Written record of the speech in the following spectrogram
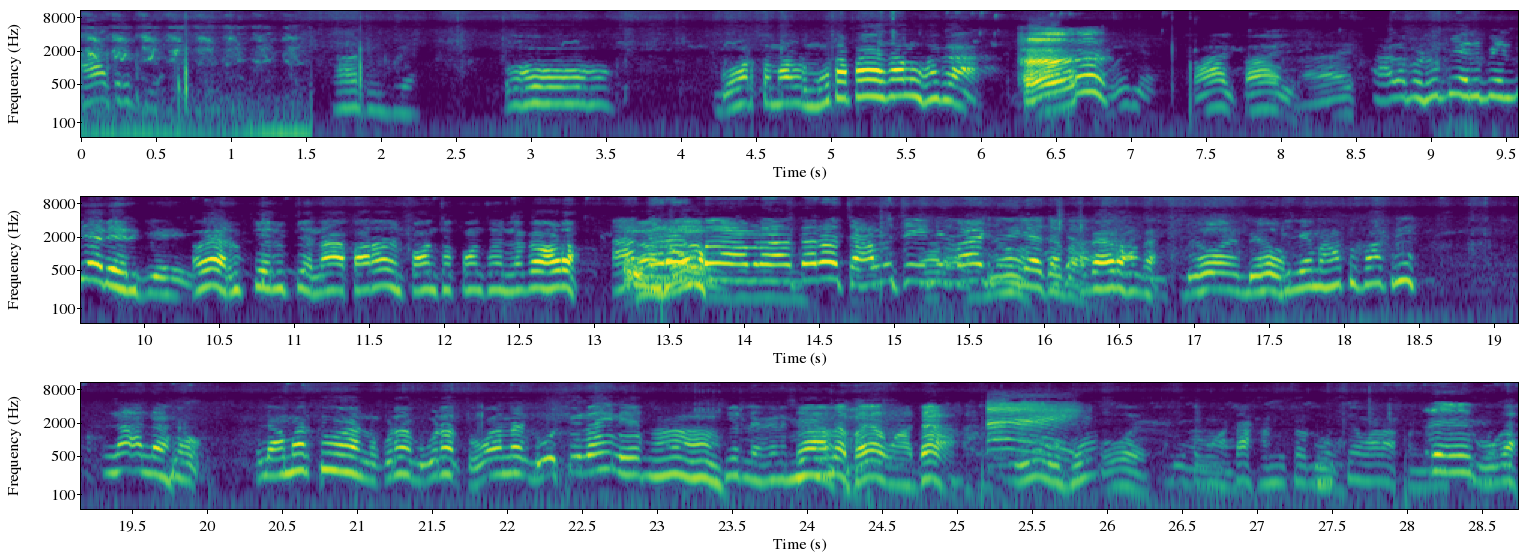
આઠ રૂપિયા આઠ રૂપિયા ઓહો બોર તો મારો મોટા પાયા ચાલુ હગા ભાઈ ભાઈ આલો પણ રૂપિયા રૂપિયા બે બે રૂપિયા હવે રૂપિયા રૂપિયા ના પારા ને પાંચસો પાંચસો ને લગાવ હડો ચાલુ છે એની વાટ જોઈ રહ્યા હતા હગા હેડો હગા બેહો બેહો પાથરી ના ના. એટલે અમાર શું આ નુકડા બુગડા ધોવાના ડોસ્યું નહીં ને એટલે અમે ભયા વાંધા ઓય તો હમી તો ડોસ્યા વાળા પણ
